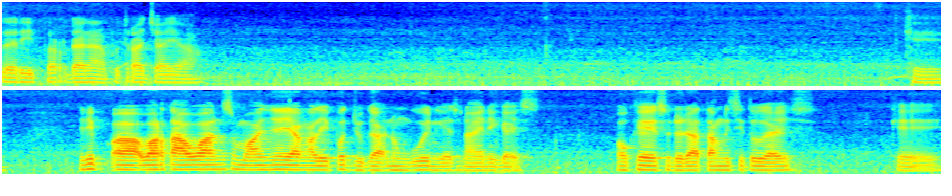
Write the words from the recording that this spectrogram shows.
seri perdana Putrajaya. Oke. Ini uh, wartawan semuanya yang ngeliput juga nungguin guys. Nah, ini guys. Oke, sudah datang di situ guys. Oke.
